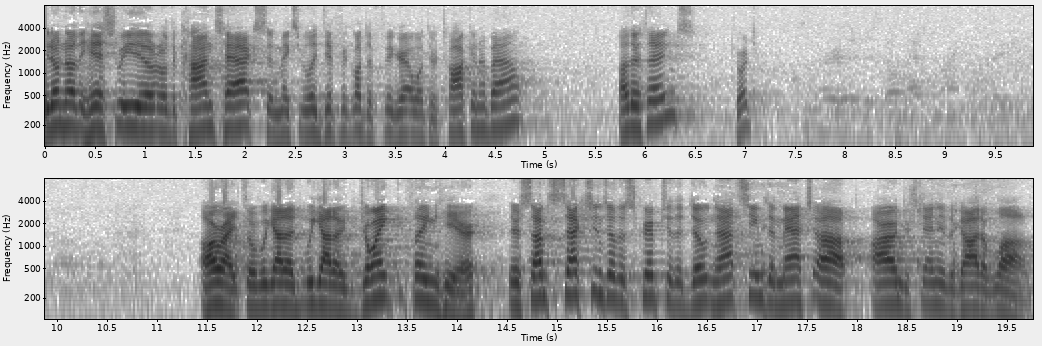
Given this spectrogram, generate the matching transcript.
We don't know the history, we don't know the context. It makes it really difficult to figure out what they're talking about. Other things? George? All right, so we got a we got a joint thing here. There's some sections of the scripture that do not seem to match up our understanding of the God of love.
